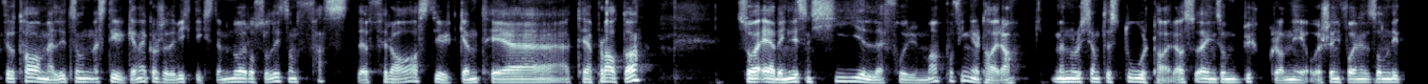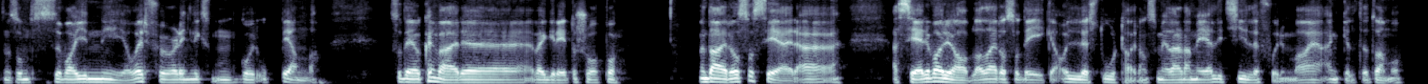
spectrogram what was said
For å ta med litt sånn Stilken er kanskje det viktigste, men du har også litt sånn feste fra stilken til, til plata. Så er den litt sånn kileforma på fingertara. Men når du kommer til stortara, så er den sånn bukla nedover. Så den får en sånn liten sånn svai nedover før den liksom går opp igjen. da. Så det kan være, være greit å se på. Men der også ser jeg jeg ser variabler der altså Det er ikke alle stortarene som er der. De er litt kileforma, enkelte av dem òg.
